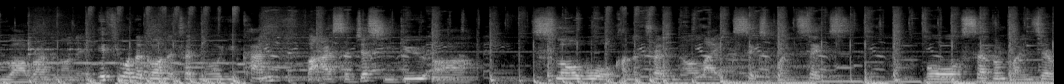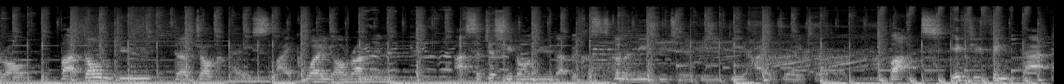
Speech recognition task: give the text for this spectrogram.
you are running on it. If you wanna go on a treadmill, you can, but I suggest you do a slow walk on a treadmill like 6.6 or 7.0, but don't do the jog pace like where you're running. I suggest you don't do that because it's gonna lead you to be dehydrated. But if you think that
